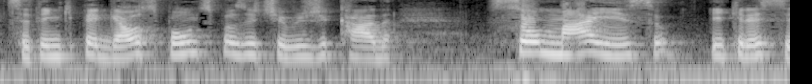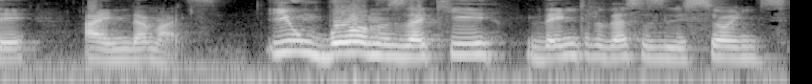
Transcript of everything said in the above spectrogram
Você tem que pegar os pontos positivos de cada, somar isso e crescer ainda mais. E um bônus aqui dentro dessas lições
